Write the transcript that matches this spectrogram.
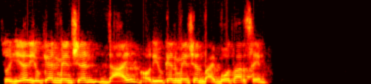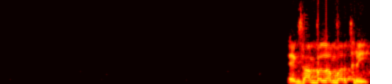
So here you can mention di or you can mention bi. Both are same. Example number 3.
